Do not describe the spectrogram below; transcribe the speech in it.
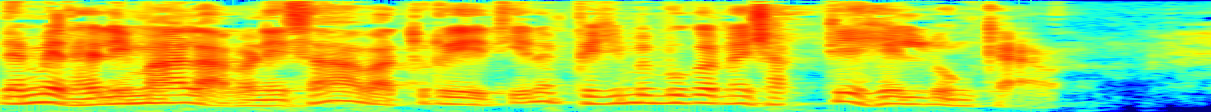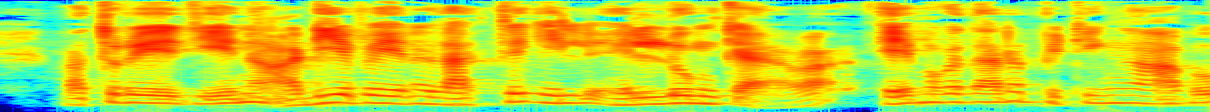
දැන් මේ රැලි මාලාව නිසා වතුරේ තියෙන පිළිඹු කරන ශක්තිය හෙල්ලුම් කෑවා. වතුරේ තියෙන අඩිය පේන ශක්තිය හෙල්ලුම් කෑවා. ඒ මොකද අර පිටින් ආපු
